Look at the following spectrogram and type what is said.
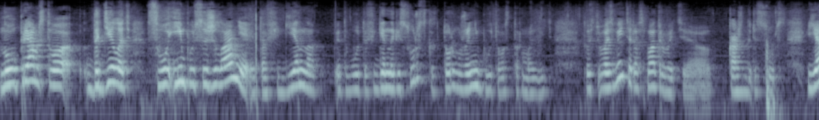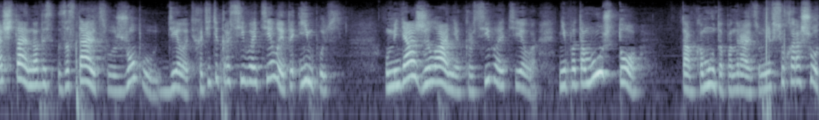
Но упрямство доделать свой импульс и желание, это офигенно, это будет офигенный ресурс, который уже не будет вас тормозить. То есть возьмите, рассматривайте э, каждый ресурс. Я считаю, надо заставить свою жопу делать. Хотите красивое тело, это импульс. У меня желание, красивое тело. Не потому, что там кому-то понравится. У меня все хорошо,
